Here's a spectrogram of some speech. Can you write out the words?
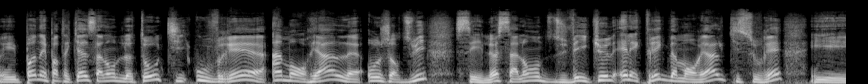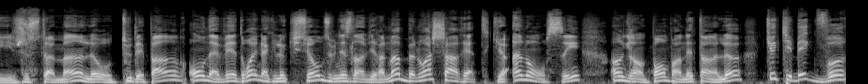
et pas n'importe quel salon de l'auto qui ouvrait à Montréal aujourd'hui. C'est le salon du véhicule électrique de Montréal qui s'ouvrait et justement là au tout départ, on avait droit à une allocution du ministre de l'Environnement Benoît Charette qui a annoncé en grande pompe en étant là que Québec va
